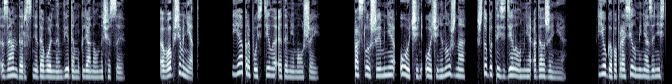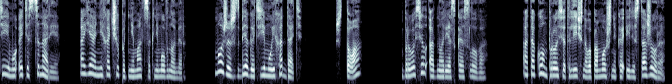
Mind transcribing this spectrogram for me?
Зандер с недовольным видом глянул на часы. «В общем, нет». Я пропустила это мимо ушей. «Послушай, мне очень-очень нужно, чтобы ты сделал мне одолжение. Хьюго попросил меня занести ему эти сценарии, а я не хочу подниматься к нему в номер. Можешь сбегать ему их отдать?» «Что?» Бросил одно резкое слово. О таком просят личного помощника или стажера,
